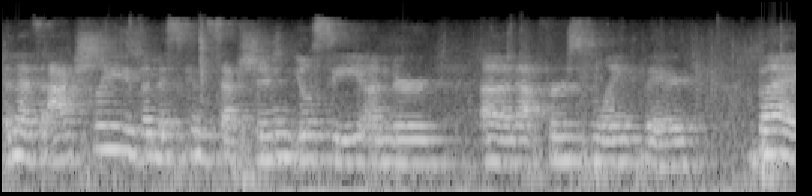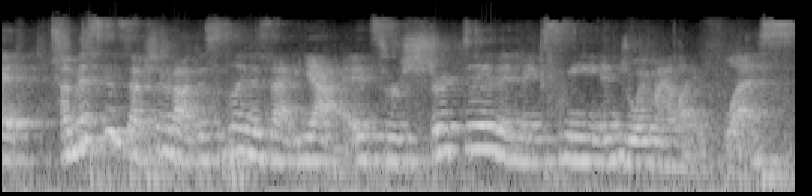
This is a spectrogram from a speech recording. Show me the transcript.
And that's actually the misconception you'll see under uh, that first blank there. But a misconception about discipline is that, yeah, it's restrictive, it makes me enjoy my life less.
